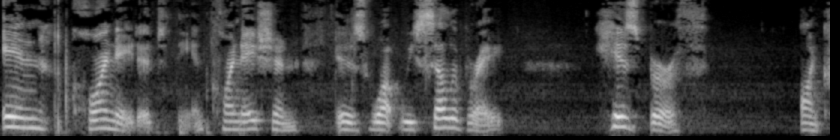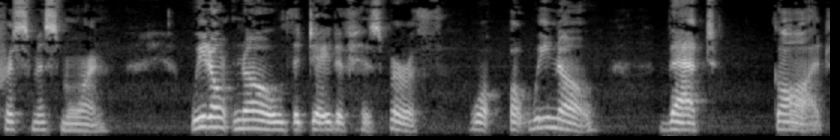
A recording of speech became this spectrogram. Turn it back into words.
incarnated. The incarnation is what we celebrate his birth on Christmas morn. We don't know the date of his birth, but we know that God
